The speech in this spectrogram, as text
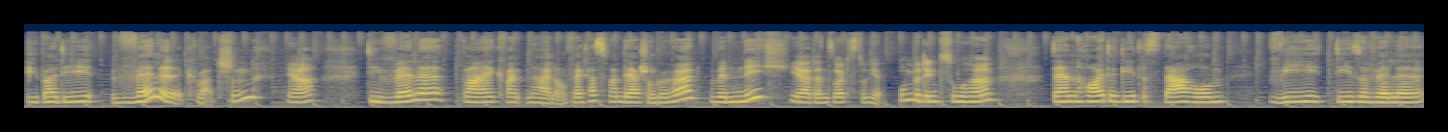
über die Welle quatschen. Ja, die Welle bei Quantenheilung. Vielleicht hast du von der schon gehört. Wenn nicht, ja, dann solltest du hier unbedingt zuhören. Denn heute geht es darum, wie diese Welle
